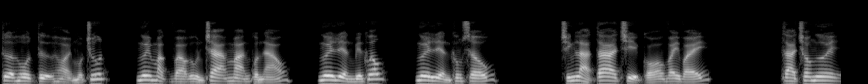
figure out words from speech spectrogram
tựa hồ tự hỏi một chút, ngươi mặc vào ủn trà màn quần áo, ngươi liền biến khốc, ngươi liền không xấu. Chính là ta chỉ có vay váy. Ta cho ngươi.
